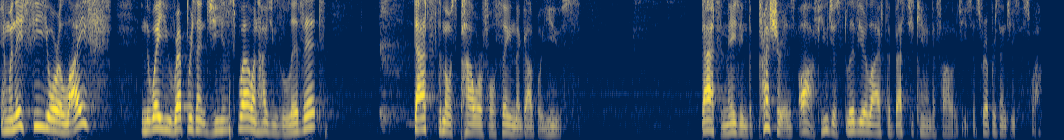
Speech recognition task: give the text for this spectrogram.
And when they see your life and the way you represent Jesus well and how you live it, that's the most powerful thing that God will use. That's amazing. The pressure is off. You just live your life the best you can to follow Jesus, represent Jesus well.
